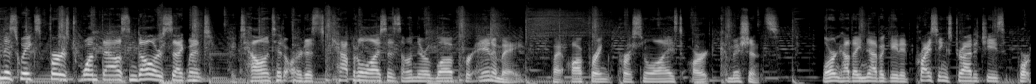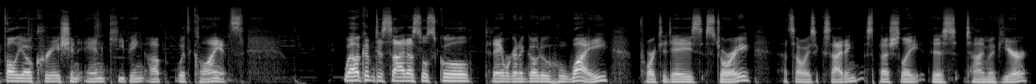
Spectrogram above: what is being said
In this week's first $1,000 segment, a talented artist capitalizes on their love for anime by offering personalized art commissions. Learn how they navigated pricing strategies, portfolio creation, and keeping up with clients. Welcome to Side Hustle School. Today we're going to go to Hawaii for today's story. That's always exciting, especially this time of year.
